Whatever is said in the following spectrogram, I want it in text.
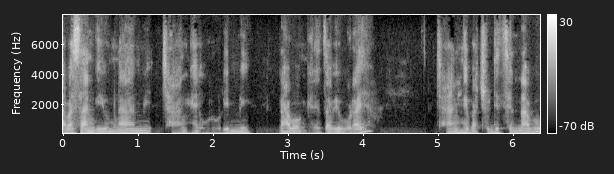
abasangiye umwami canke ururimi n'abongereza b'i buraya canke bacuditse nabo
